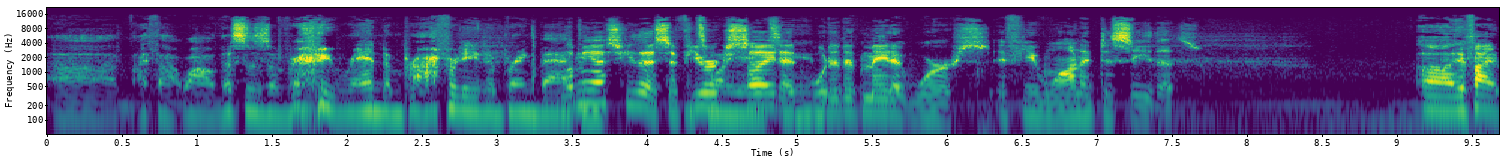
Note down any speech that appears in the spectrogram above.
Um, I thought, wow, this is a very random property to bring back. Let me in- ask you this: If you're excited, would it have made it worse if you wanted to see this? Uh, if I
